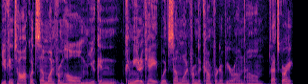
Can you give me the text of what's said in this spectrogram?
you can talk with someone from home you can communicate with someone from the comfort of your own home that's great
